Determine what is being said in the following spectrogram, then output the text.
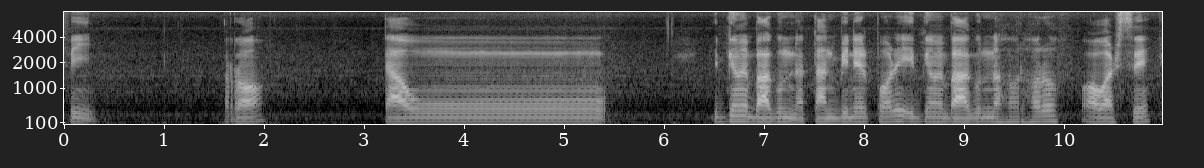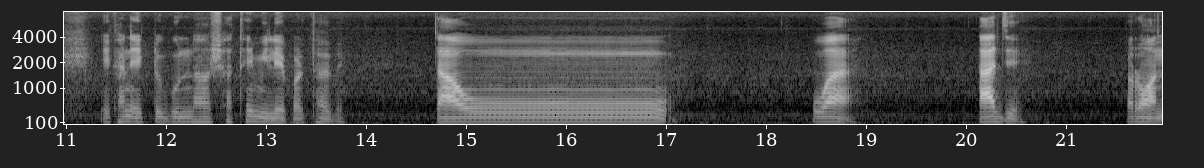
ফি, র, তাও ঈদগামে বাগুন্না, তানবিনের পরে ঈদগামে বাগুন্নাহর হরফ আসছে। এখানে একটু গুন্নাহর সাথে মিলিয়ে পড়তে হবে। তাও ওয়া, আজ, রন,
